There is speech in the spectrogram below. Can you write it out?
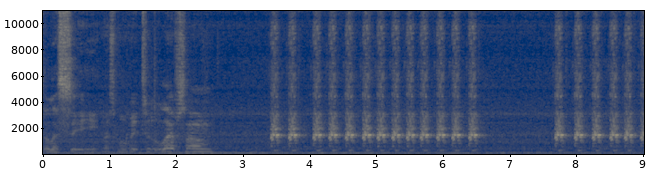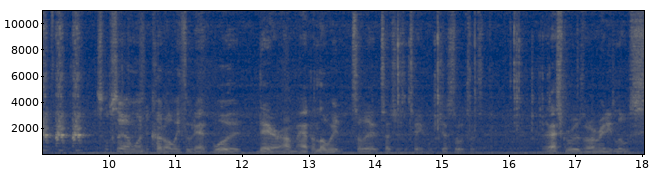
So let's see. Let's move it to the left some. So say I wanted to cut all the way through that wood there, I'm gonna have to lower it so that it touches the table, just so it touches. So that screw is already loose.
